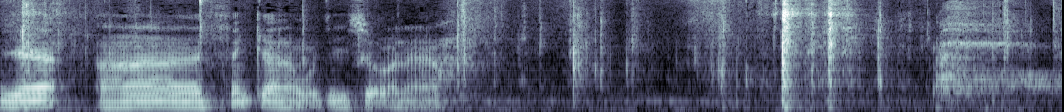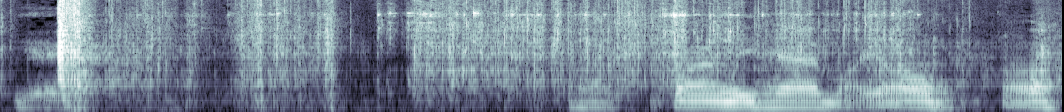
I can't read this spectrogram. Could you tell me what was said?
Yeah, I think I know what these are now. Yeah. I finally have my own. Oh.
